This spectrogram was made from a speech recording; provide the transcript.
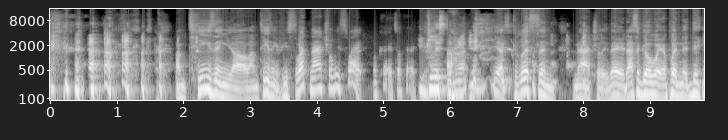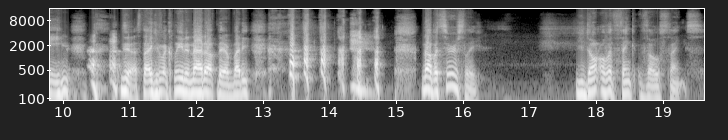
I'm teasing y'all. I'm teasing. If you sweat naturally, sweat. Okay, it's okay. You glisten, right? yes, glisten naturally. There, that's a good way of putting it, Dean. yes, thank you for cleaning that up there, buddy. no, but seriously, you don't overthink those things.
